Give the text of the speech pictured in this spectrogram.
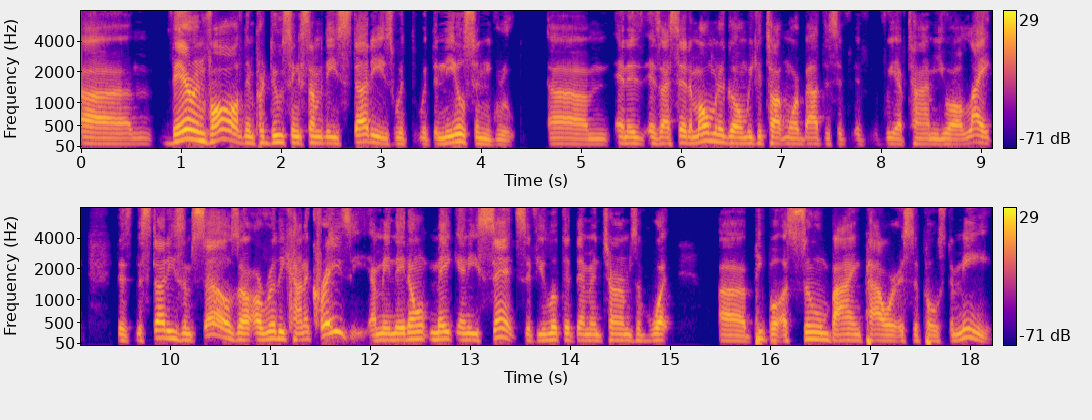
um, they're involved in producing some of these studies with with the Nielsen Group um, and as, as, I said a moment ago, and we could talk more about this if, if, if we have time, you all like, this, the studies themselves are, are really kind of crazy. I mean, they don't make any sense if you look at them in terms of what uh, people assume buying power is supposed to mean.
